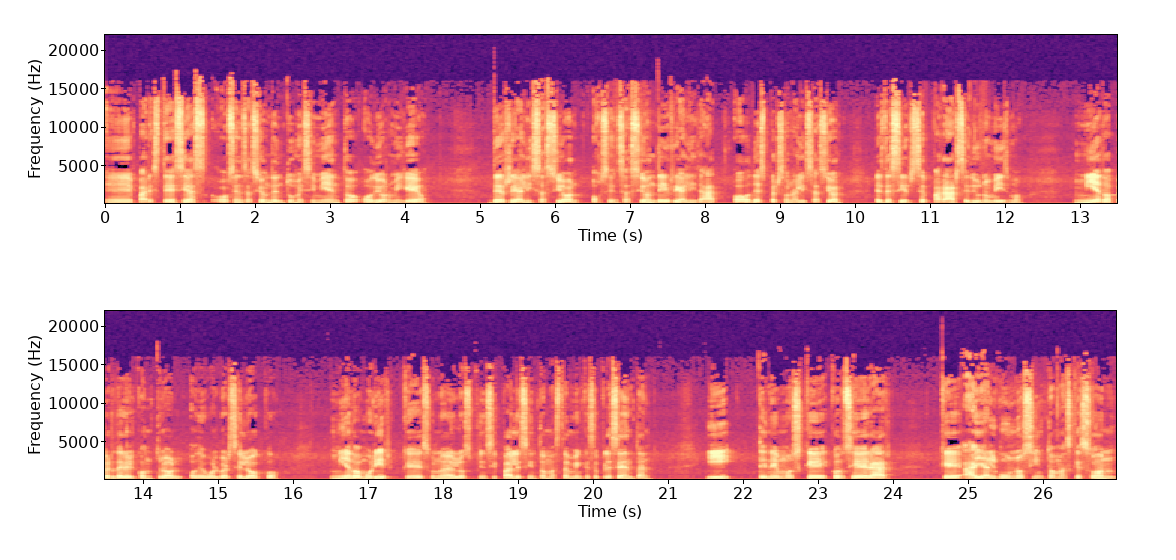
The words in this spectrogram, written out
eh, parestesias o sensación de entumecimiento o de hormigueo, desrealización o sensación de irrealidad o despersonalización, es decir, separarse de uno mismo, miedo a perder el control o de volverse loco, miedo a morir, que es uno de los principales síntomas también que se presentan, y tenemos que considerar que hay algunos síntomas que son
